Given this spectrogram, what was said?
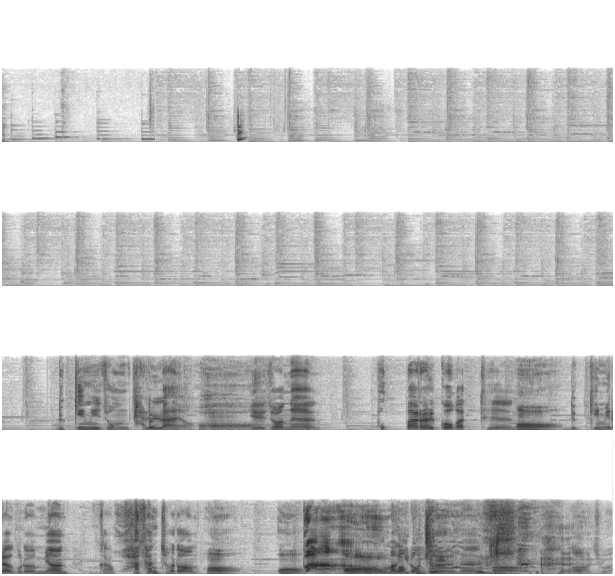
느낌이 좀 달라요. 어. 예전은 폭발할 것 같은 어. 느낌이라 그러면 그러니까 화산처럼 어. 어. 빵! 어, 막 막 이런 분출. 거면은 어. 어, 좋아.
